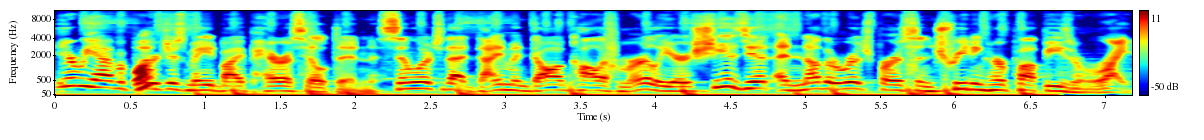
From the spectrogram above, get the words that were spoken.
Here we have a What? purchase made by Paris Hilton. Similar to that diamond dog collar from earlier, she is yet another rich person treating her puppies right.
